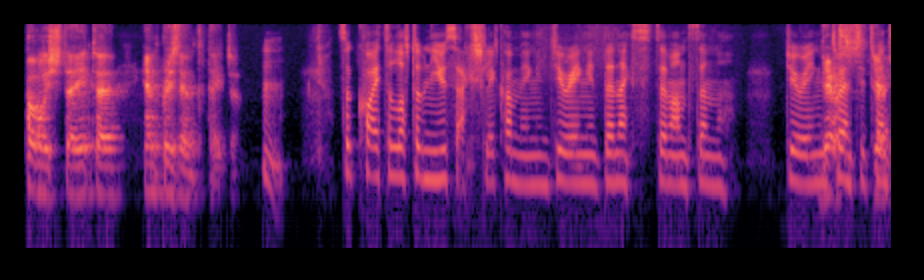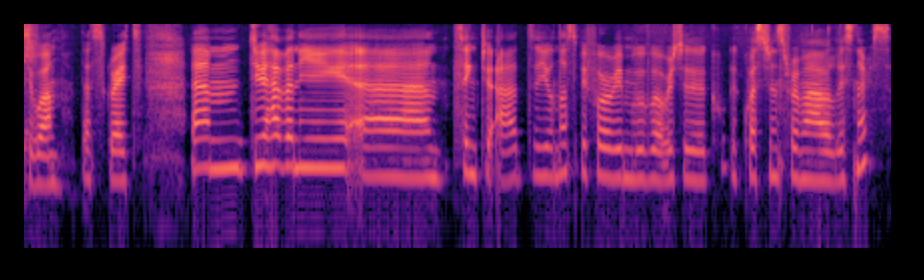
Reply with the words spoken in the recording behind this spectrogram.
publish data and present data. Hmm. So quite a lot of news actually coming during the next months and during yes, 2021. Yes. That's great. Um, do you have any uh, thing to add, Jonas, before we move over to the questions from our listeners?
